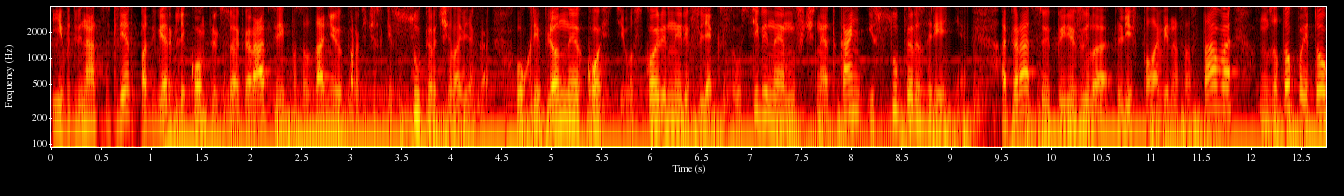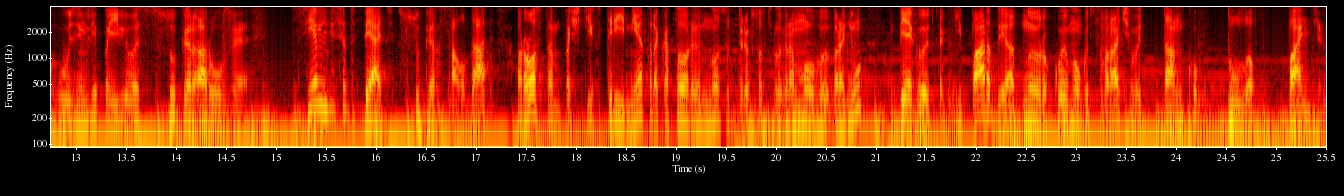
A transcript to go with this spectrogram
и в 12 лет подвергли комплексу операций по созданию практически суперчеловека. Укрепленные кости, ускоренные рефлексы, усиленная мышечная ткань и суперзрение. Операцию пережила лишь половина состава, но зато по итогу у Земли появилось супероружие. 75 суперсолдат ростом почти в 3 метра, которые носят 300-килограммовую броню, бегают как гепарды и одной рукой могут сворачивать танку дулов бантик.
